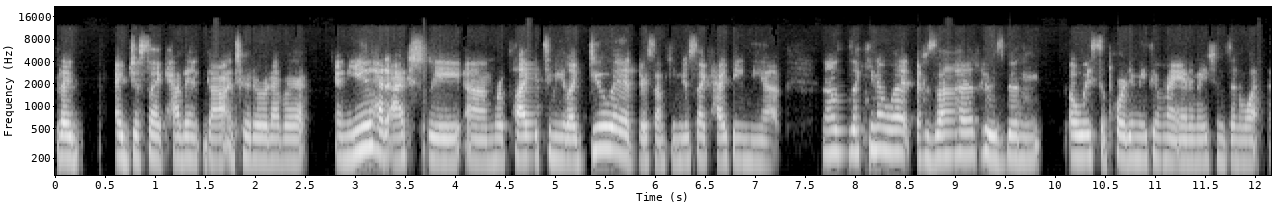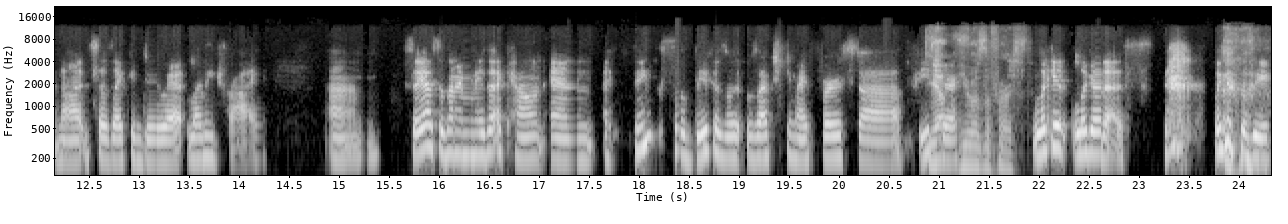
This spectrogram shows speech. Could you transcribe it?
but I I just like haven't gotten to it or whatever and you had actually um, replied to me like do it or something just like hyping me up and i was like you know what if zahad who's been always supporting me through my animations and whatnot says i can do it let me try um, so yeah, so then I made the account, and I think Sadiq was actually my first uh, feature. Yeah, he was the first. Look at look at us, look at Sadiq.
